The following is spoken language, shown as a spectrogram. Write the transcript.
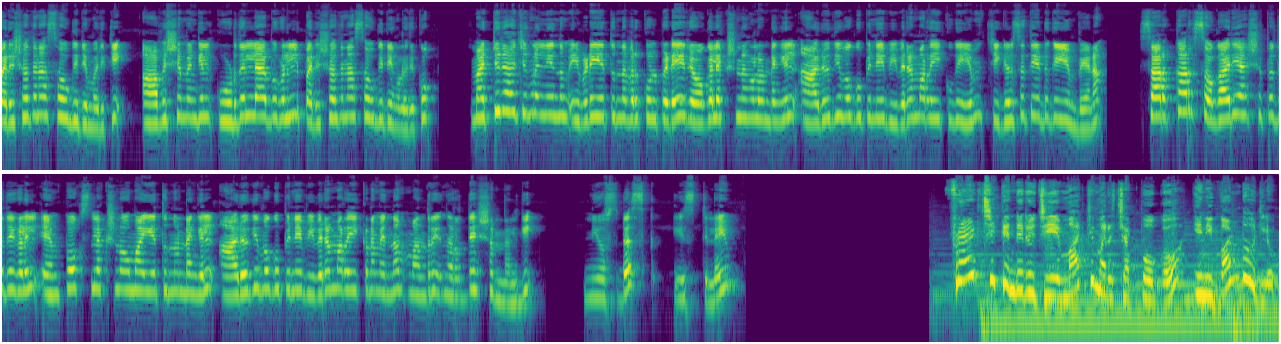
പരിശോധനാ സൗകര്യമൊരുക്കി ആവശ്യമെങ്കിൽ കൂടുതൽ ലാബുകളിൽ പരിശോധനാ സൗകര്യങ്ങൾ ഒരുക്കും. മറ്റു രാജ്യങ്ങളിൽ നിന്നും ഇവിടെ എത്തുന്നവർക്കുൾപ്പെടെ രോഗലക്ഷണങ്ങളുണ്ടെങ്കിൽ ആരോഗ്യവകുപ്പിനെ വിവരം അറിയിക്കുകയും ചികിത്സ തേടുകയും വേണം. സർക്കാർ സ്വകാര്യ ആശുപത്രികളിൽ എംപോക്സ് ലക്ഷണവുമായി എത്തുന്നുണ്ടെങ്കിൽ ആരോഗ്യവകുപ്പിനെ വിവരം അറിയിക്കണമെന്നും മന്ത്രി നിർദ്ദേശം നൽകി. News desk east live. Fried ചിക്കന്റെ രുചിയെ മാറ്റിമറിച്ച പോഗോ ഇനി വണ്ടൂരിലും.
